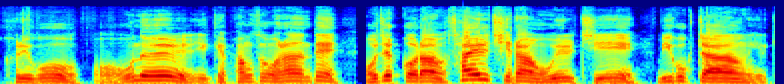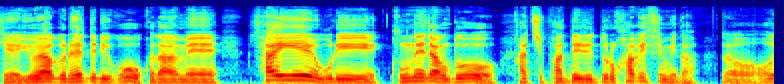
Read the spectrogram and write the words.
그리고 어, 오늘 이렇게 방송을 하는데 어제 거랑 4일치랑 5일치 미국장 이렇게 요약을 해드리고 그 다음에 4일 우리 국내장도 같이 봐드리도록 하겠습니다. 그래서 어,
